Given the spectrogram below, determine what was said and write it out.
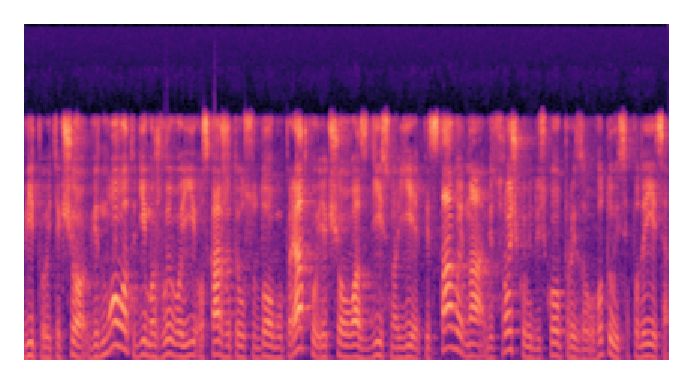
відповідь. Якщо відмова, тоді можливо її оскаржити у судовому порядку, якщо у вас дійсно є підстави на відсрочку від військового призову. Готується, подається.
